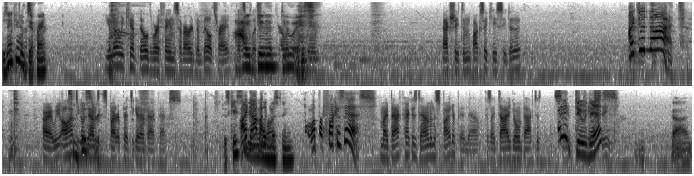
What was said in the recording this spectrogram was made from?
Does anything do look different? You know we can't build where things have already been built, right? I didn't do it. Actually, didn't Box say KC did it? I did not. Alright, we all have to a go down to the spider pit to get our backpacks. Is Casey I got my- one missing? What the fuck is this? My backpack is down in the spider pit now, because I died going back to I didn't do KC. this. God,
